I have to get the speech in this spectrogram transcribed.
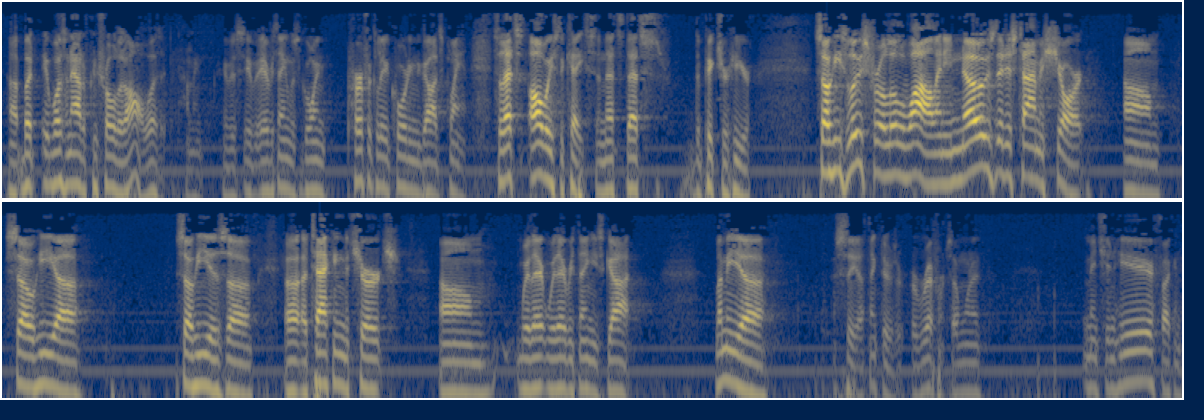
Uh, but it wasn't out of control at all, was it? I mean, it was it, everything was going perfectly according to God's plan. So that's always the case, and that's that's the picture here. So he's loose for a little while, and he knows that his time is short. Um, so he uh, so he is uh, uh, attacking the church um, with with everything he's got. Let me uh, see. I think there's a, a reference I want to mention here. If I can,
